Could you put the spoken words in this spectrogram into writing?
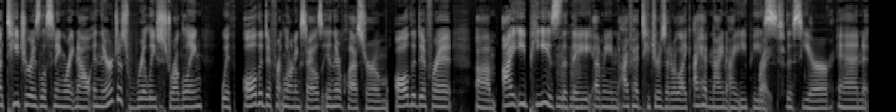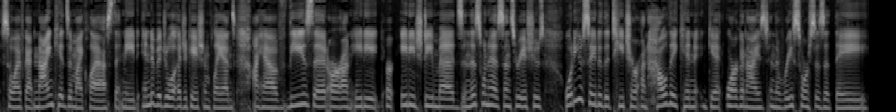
a teacher is listening right now and they're just really struggling with all the different learning styles in their classroom, all the different um, IEPs that they, I mean, I've had teachers that are like, I had nine IEPs Right. this year. And so I've got nine kids in my class that need individual education plans. I have these that are on ADHD, or ADHD meds, and this one has sensory issues. What do you say to the teacher on how they can get organized and the resources that they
